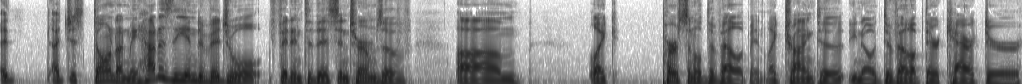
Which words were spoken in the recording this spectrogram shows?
it, it just dawned on me? How does the individual fit into this in terms of um, like personal development, like trying to you know develop their character,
